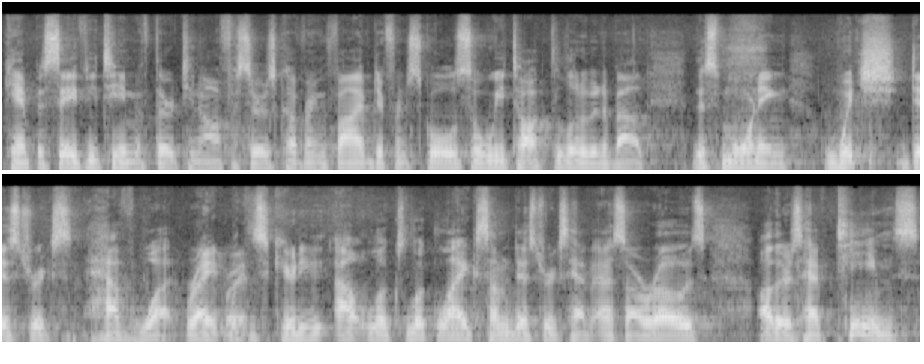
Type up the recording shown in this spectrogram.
campus safety team of 13 officers covering five different schools. So we talked a little bit about this morning which districts have what, right? What the security outlooks look like. Some districts have SROs, others have teams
